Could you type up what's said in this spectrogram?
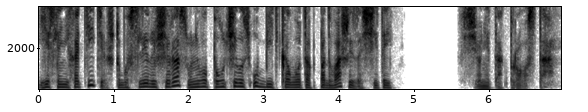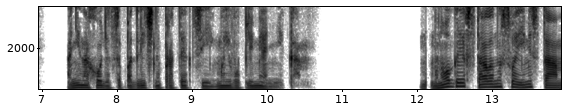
если не хотите, чтобы в следующий раз у него получилось убить кого-то под вашей защитой. Все не так просто. Они находятся под личной протекцией моего племянника. Многое встало на свои места.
